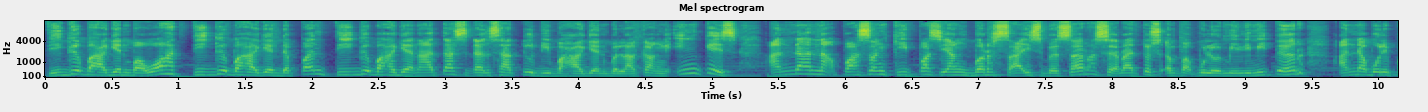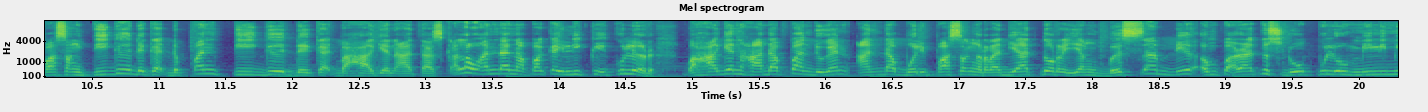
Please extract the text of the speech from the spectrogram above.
3 bahagian bawah, 3 bahagian depan, 3 bahagian atas dan satu di bahagian belakang. In case anda nak pasang kipas yang bersaiz besar 140mm, anda boleh pasang 3 dekat depan, 3 dekat bahagian atas. Kalau anda nak pakai liquid cooler, bahagian hadapan tu kan anda boleh pasang radiator yang besar dia 420mm.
